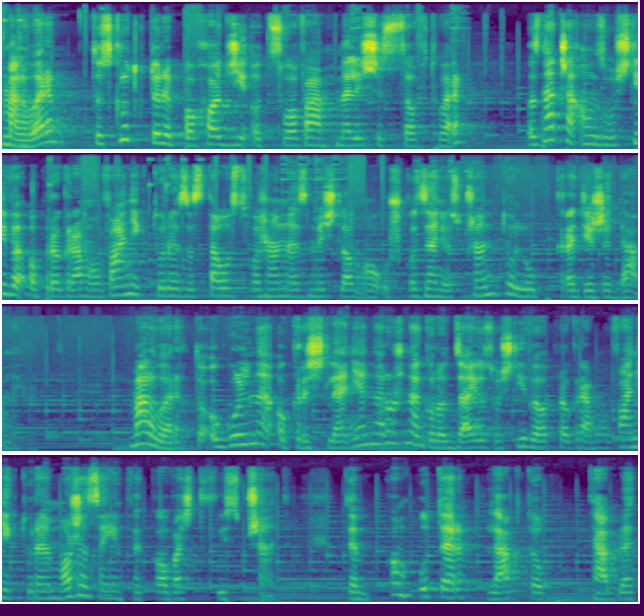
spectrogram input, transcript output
Malware to skrót, który pochodzi od słowa malicious software. Oznacza on złośliwe oprogramowanie, które zostało stworzone z myślą o uszkodzeniu sprzętu lub kradzieży danych. Malware to ogólne określenie na różnego rodzaju złośliwe oprogramowanie, które może zainfekować Twój sprzęt, w tym komputer, laptop, tablet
